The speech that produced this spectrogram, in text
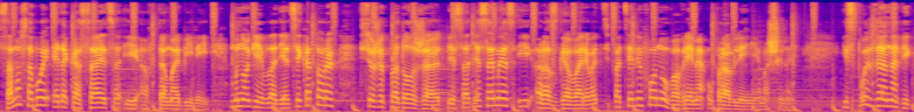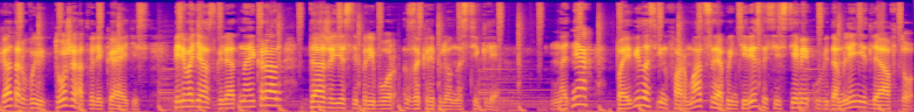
Само собой, это касается и автомобилей, многие владельцы которых все же продолжают писать смс и разговаривать по телефону во время управления машиной. Используя навигатор, вы тоже отвлекаетесь, переводя взгляд на экран, даже если прибор закреплен на стекле. На днях появилась информация об интересной системе уведомлений для авто,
